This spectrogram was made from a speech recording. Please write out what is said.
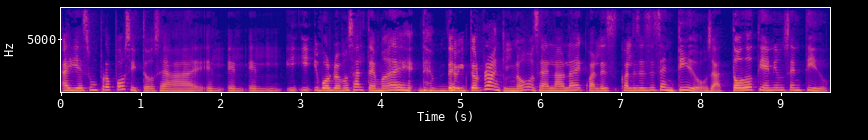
ahí es un propósito, o sea, el, el, el y, volvemos al tema de, de, Víctor Frankl, ¿no? O sea, él habla de cuál es, cuál es ese sentido, o sea, todo tiene un sentido.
